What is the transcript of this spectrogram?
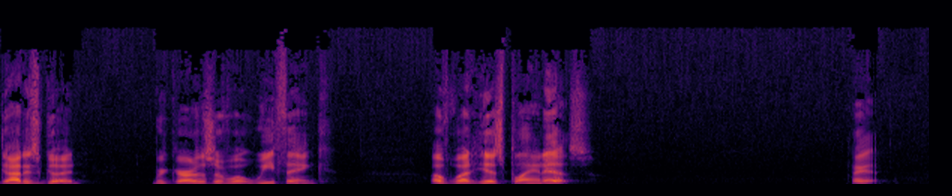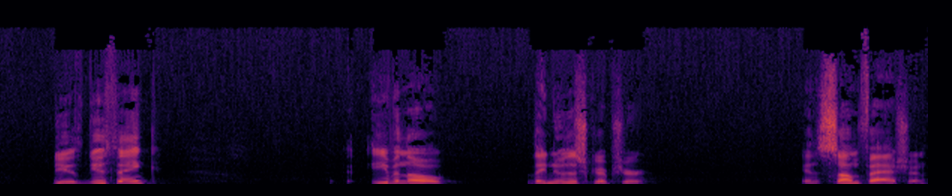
God is good, regardless of what we think of what his plan is. do you, do you think, even though they knew the scripture in some fashion,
